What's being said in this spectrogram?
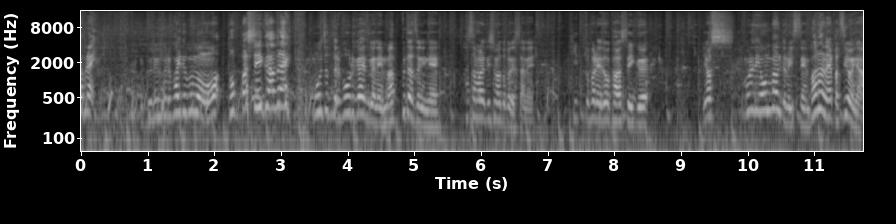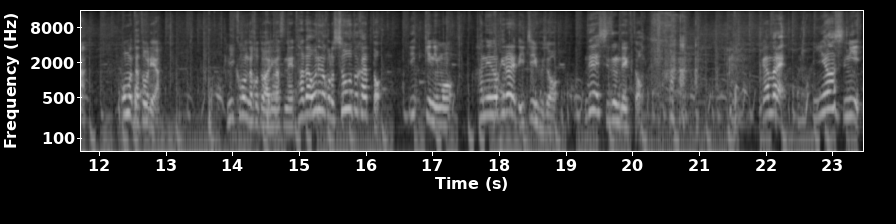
危ない。ぐるぐるファイト部門を突破していく危ない。もうちょっとでフォールガイズがね真っ二つにね挟まれてしまうとこでしたね。ヒットパレードをかわしていく。よし。これで4番手の一戦。バナナやっぱ強いな。思った通りや。見込んだことはありますね。ただ俺のこのショートカット。一気にもう跳ねのけられて1位浮上。で沈んでいくと。頑張れ。よし2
